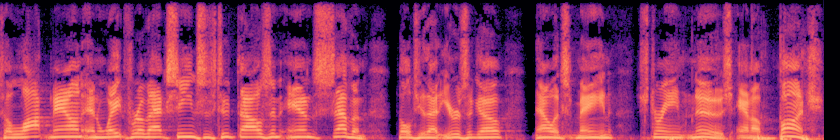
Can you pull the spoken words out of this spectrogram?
to lock down and wait for a vaccine since 2007. Told you that years ago. Now it's mainstream news. And a bunch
